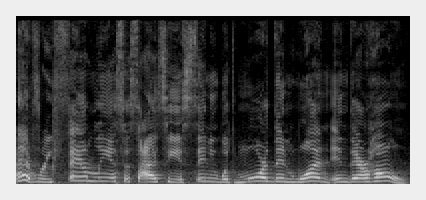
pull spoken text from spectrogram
every family in society is sitting with more than one in their home?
